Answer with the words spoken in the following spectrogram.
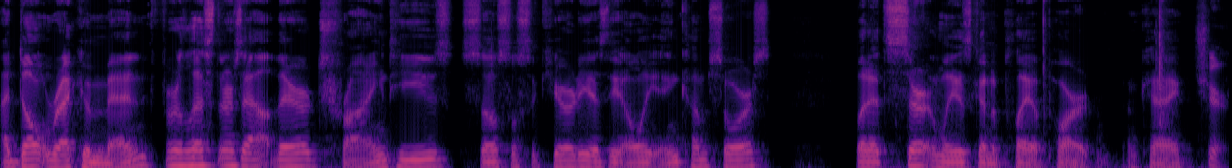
I don't recommend for listeners out there trying to use Social Security as the only income source, but it certainly is going to play a part. Okay. Sure.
